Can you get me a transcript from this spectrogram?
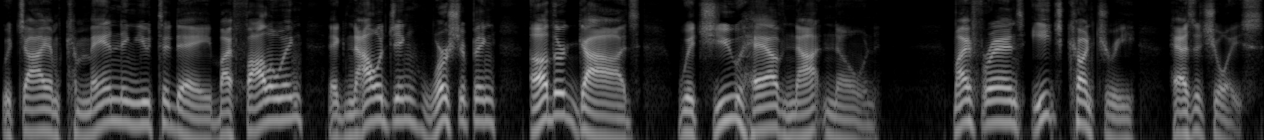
which I am commanding you today by following, acknowledging, worshiping other gods which you have not known. My friends, each country has a choice.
